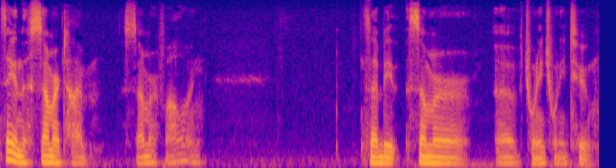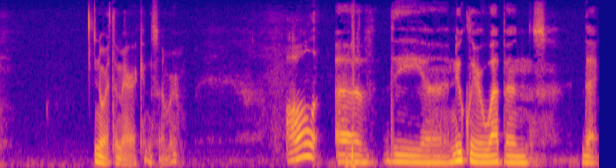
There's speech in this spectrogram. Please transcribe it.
say in the summertime, summer following, so that'd be summer of 2022, North American summer. All of the uh, nuclear weapons that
